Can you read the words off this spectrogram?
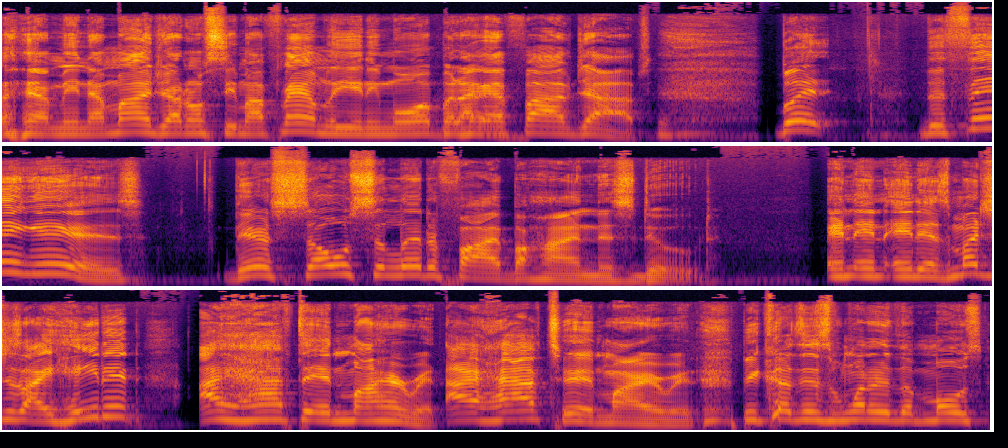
I mean, now mind you, I don't see my family anymore, but I got five jobs. But the thing is, they're so solidified behind this dude. And, and, and as much as I hate it, I have to admire it. I have to admire it because it's one of the most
